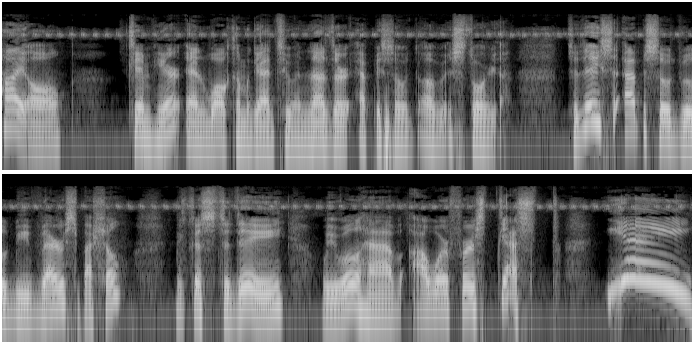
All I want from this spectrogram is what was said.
Hi, all. Kim here, and welcome again to another episode of Historia. Today's episode will be very special because today we will have our first guest. Yay!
